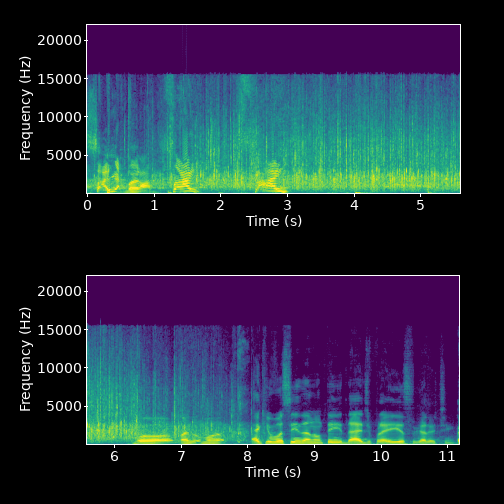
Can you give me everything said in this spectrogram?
sair aqui, Mas- ó. Sai! Sai! Pô, mas mas é que você ainda não tem idade pra isso, garotinho.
